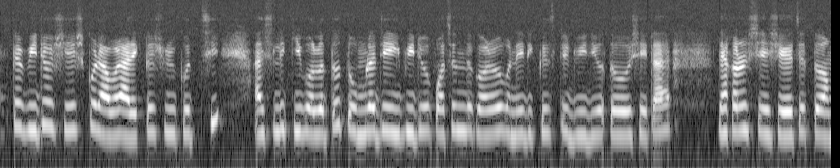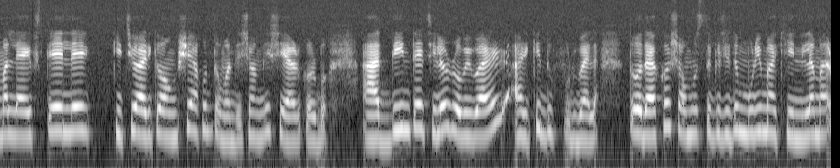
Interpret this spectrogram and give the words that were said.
একটা ভিডিও শেষ করে আবার আরেকটা শুরু করছি। আসলে কি বলতো, তোমরা যে এই ভিডিও পছন্দ করো মানে রিকোয়েস্টেড ভিডিও তো সেটা দেখানো শেষ হয়েছে তো আমার লাইফস্টাইলের কিছু আর কি অংশ এখন তোমাদের সঙ্গে শেয়ার করব। আর দিনটা ছিল রবিবারের আর কি দুপুরবেলা। তো দেখো, সমস্ত কিছুতে মুড়ি মাখিয়ে নিলাম। আর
